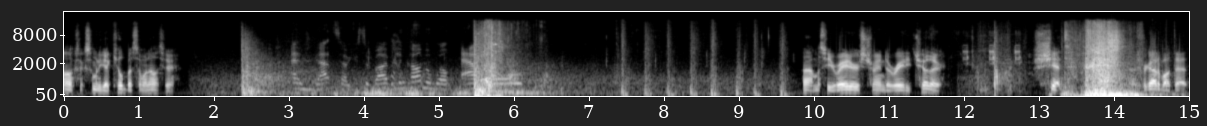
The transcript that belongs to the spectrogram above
Oh, looks like somebody got killed by someone else here. And that's how you survive in the Commonwealth, asshole. Ah, must be raiders trying to raid each other. Shit. I forgot about that.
